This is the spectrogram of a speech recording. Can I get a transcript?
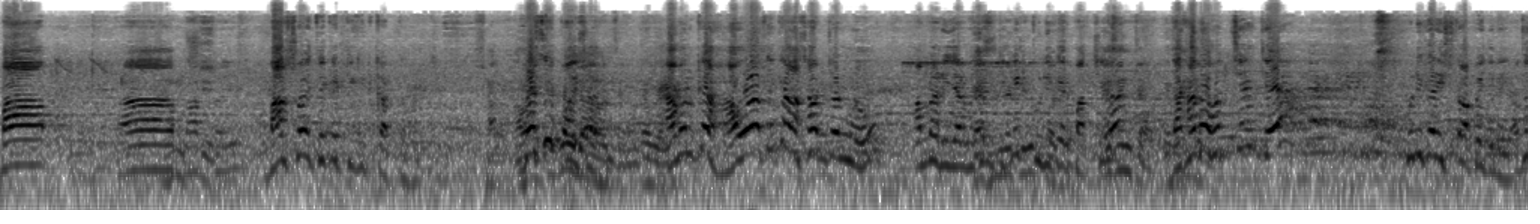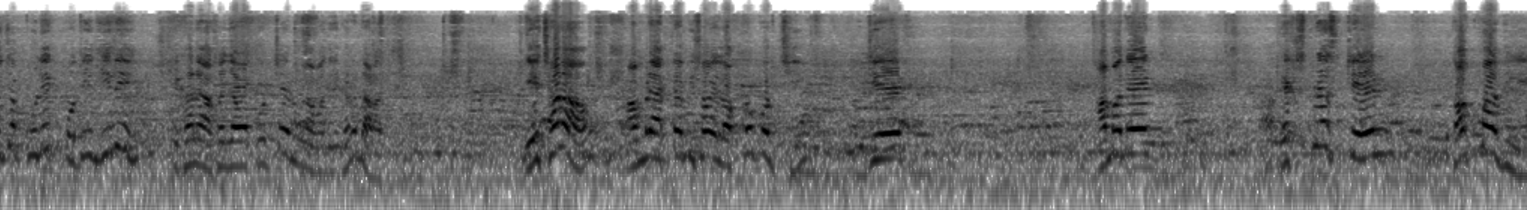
বা আহ, বারসই থেকে টিকিট কাটতে হচ্ছে। বেশি পয়সা। এমনকি হাওড়া থেকে আসার জন্য আমরা রিজার্ভেশন টিকিট কুলিকের পাচ্ছি। না। দেখানো হচ্ছে যে কুলিকের স্টপেজ নেই। অথচ কুলিক প্রতিদিনই এখানে আসা যাওয়া করছে এবং আমাদের এখানে দাঁড়াচ্ছে। এছাড়াও আমরা একটা বিষয় লক্ষ্য করছি যে আমাদের এক্সপ্রেস ট্রেন তকমা দিয়ে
